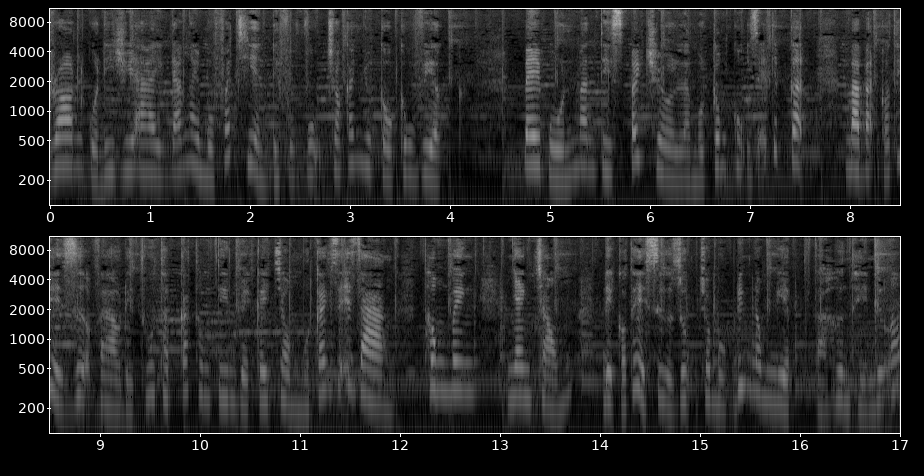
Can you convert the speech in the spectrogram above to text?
drone của DJI đã ngày một phát triển để phục vụ cho các nhu cầu công việc. P4 Multispectral là một công cụ dễ tiếp cận mà bạn có thể dựa vào để thu thập các thông tin về cây trồng một cách dễ dàng, thông minh, nhanh chóng để có thể sử dụng cho mục đích nông nghiệp và hơn thế nữa.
